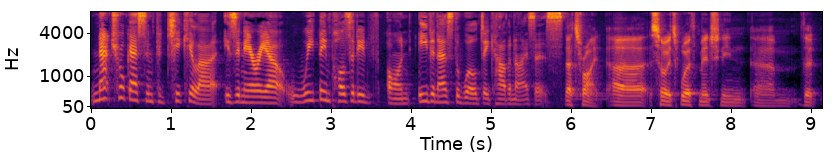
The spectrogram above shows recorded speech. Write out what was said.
natural gas in particular is an area we've been positive on even as the world decarbonises. That's right. Uh, so, it's worth mentioning um, that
